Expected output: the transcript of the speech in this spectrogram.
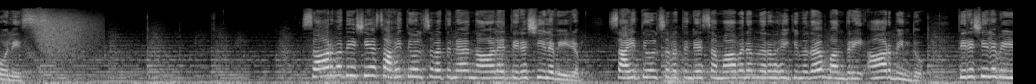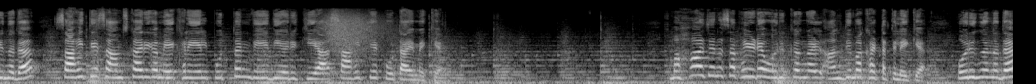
പോലീസ്. സാർവദേശീയ സാഹിത്യോത്സവത്തിന് നാളെ തിരശീല വീഴും. സാഹിത്യോത്സവത്തിന്റെ സമാപനം നിർവഹിക്കുന്നത് മന്ത്രി ആർ ബിന്ദു. തിരശീല വീഴുന്നത് സാഹിത്യ സാംസ്കാരിക മേഖലയിൽ പുത്തൻ വേദിയൊരുക്കിയ സാഹിത്യ കൂട്ടായ്മയ്ക്ക്. മഹാജനസഭയുടെ ഒരുക്കങ്ങൾ അന്തിമഘട്ടത്തിലേക്ക്. ഒരുങ്ങുന്നത്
